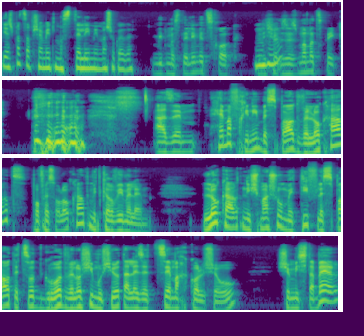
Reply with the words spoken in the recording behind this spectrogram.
יש מצב שהם מתמסטלים ממשהו כזה. מתמסטלים מהמם. זה נשמע מצחיק. אז הם, הם מבחינים בספראוט ולוקהארט פרופסור לוקהארט מתקרבים אליהם. לוקהארט נשמע שהוא מטיף לספראוט עצות גרועות ולא שימושיות על איזה צמח כלשהו שמסתבר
